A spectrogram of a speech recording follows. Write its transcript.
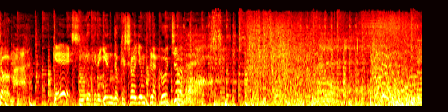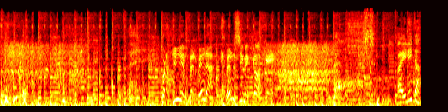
Toma. ¿Qué? ¿Sigue creyendo que soy un flacucho? Por aquí, enfermera. A ver si me coge. Aelita,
